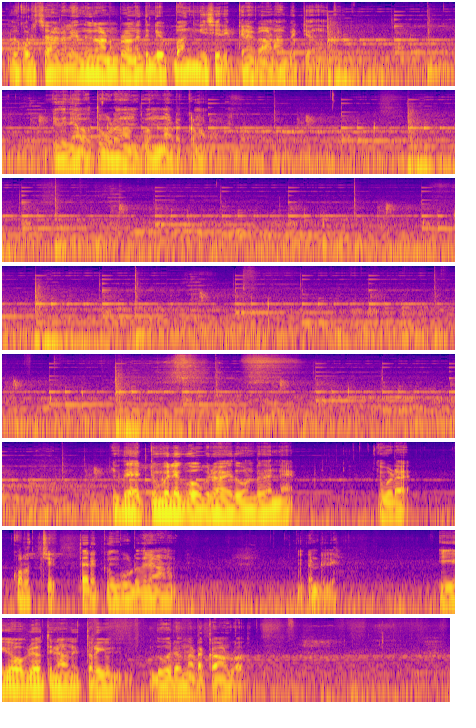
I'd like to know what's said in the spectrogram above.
ഇത് കുറച്ച് അകലെ നിന്ന് കാണുമ്പോഴാണ് ഇതിന്റെ ഭംഗി ശരിക്കും കാണാൻ പറ്റുക നമുക്ക്. ഇതിനകത്തുകൂടെ നമുക്കൊന്ന് നടക്കണം. ഇത് ഏറ്റവും വലിയ ഗോപുരം ആയതുകൊണ്ട് തന്നെ ഇവിടെ കുറച്ച് തിരക്കും കൂടുതലാണ്. കണ്ടില്ലേ? ഈ ഗോപുരത്തിനാണ് ഇത്രയും ദൂരം നടക്കാനുള്ളത്.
